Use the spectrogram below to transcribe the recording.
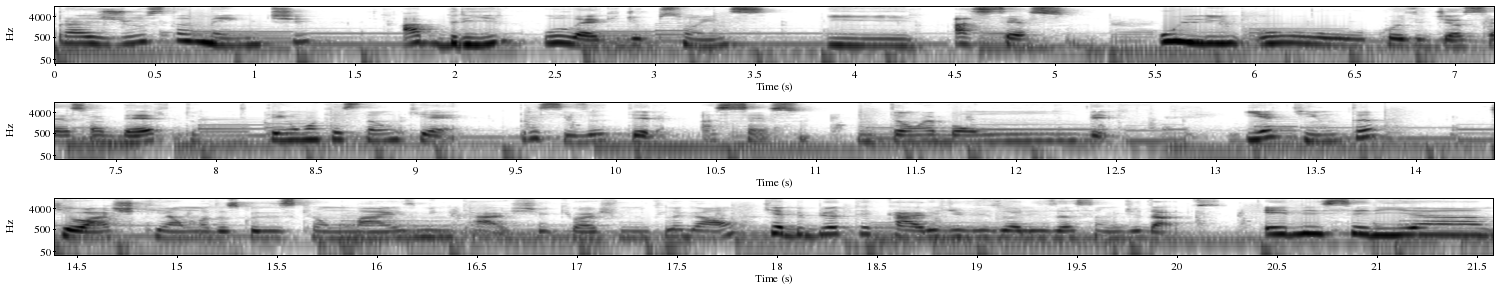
para justamente abrir o leque de opções e acesso. O, o coisa de acesso aberto tem uma questão que é precisa ter acesso. Então é bom ver. E a quinta, que eu acho que é uma das coisas que eu mais me encaixo, que eu acho muito legal, que é bibliotecário de visualização de dados. Ele seria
